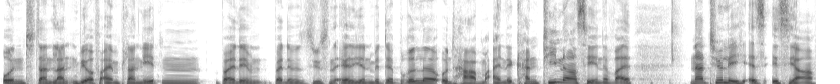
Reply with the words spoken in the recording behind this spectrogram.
Und dann landen wir auf einem Planeten bei dem, bei dem süßen Alien mit der Brille und haben eine Cantina-Szene, weil natürlich, es ist ja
